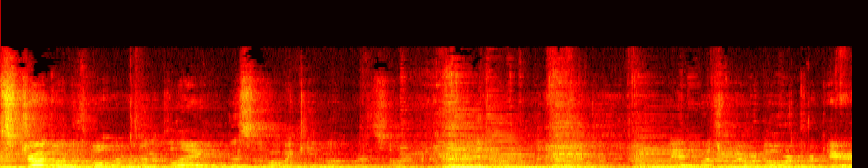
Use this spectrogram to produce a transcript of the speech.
we struggled with what we were going to play, and this is what we came up with. So we had much. We were over prepared.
